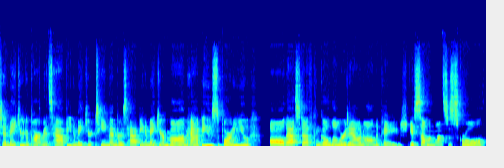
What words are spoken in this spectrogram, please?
to make your departments happy, to make your team members happy, to make your mom happy who's supporting you, all that stuff can go lower down on the page. If someone wants to scroll,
